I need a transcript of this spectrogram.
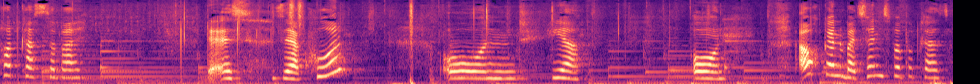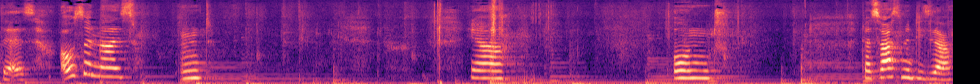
Podcast dabei. Der ist sehr cool. Und ja. Und auch gerne bei Tennis Podcast. Der ist auch sehr nice. Und ja. Und das war's mit dieser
